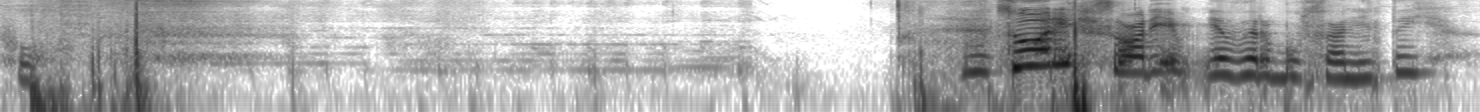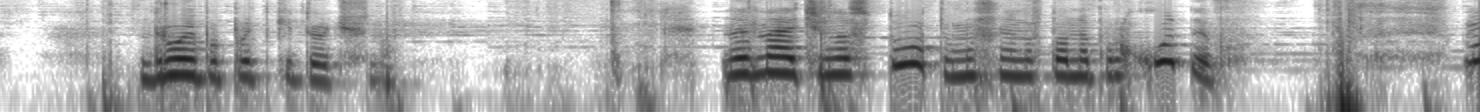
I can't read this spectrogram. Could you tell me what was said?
Фух. Сорі, сорі, я зараз був зайнятий. Другої попитки точно. Не знаю, чи на 100, тому що я на 100 не проходив. Ну,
